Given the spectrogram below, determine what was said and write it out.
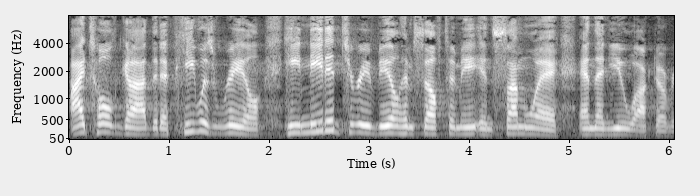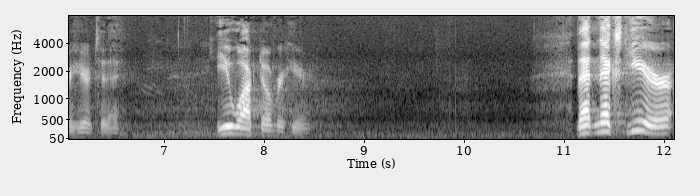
I told God that if He was real, He needed to reveal Himself to me in some way. And then you walked over here today. You walked over here. That next year,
